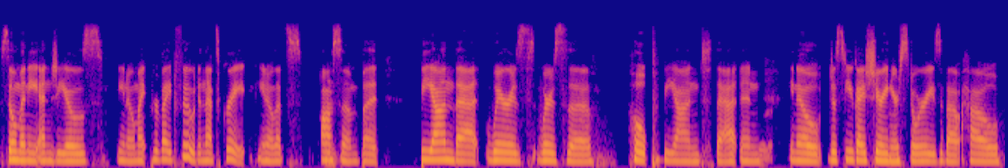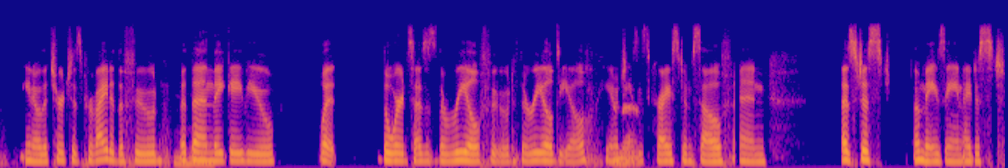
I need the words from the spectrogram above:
so many ngos you know might provide food and that's great you know that's awesome. But beyond that where is where's the hope beyond that? And you know just you guys sharing your stories about how you know the church has provided the food but mm-hmm. then they gave you what the word says is the real food the real deal you know Amen. jesus christ himself. And it's just amazing i just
